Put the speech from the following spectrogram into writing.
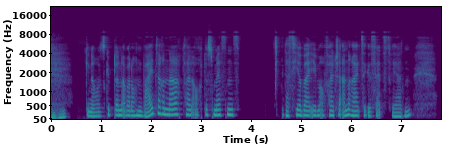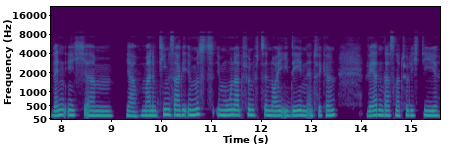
Mhm. Genau, es gibt dann aber noch einen weiteren Nachteil auch des Messens, dass hierbei eben auch falsche Anreize gesetzt werden. Wenn ich ähm, ja, meinem Team sage, ihr müsst im Monat 15 neue Ideen entwickeln, werden das natürlich die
